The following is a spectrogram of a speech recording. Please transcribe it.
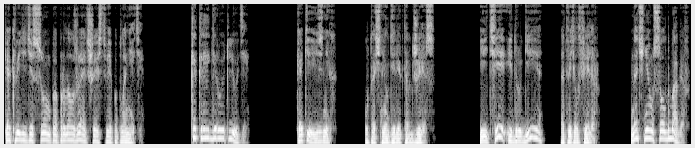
Как видите, Сумпа продолжает шествие по планете. Как реагируют люди? Какие из них? — уточнил директор GS. И те, и другие, — ответил Феллер. Начнем с олдбагов.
